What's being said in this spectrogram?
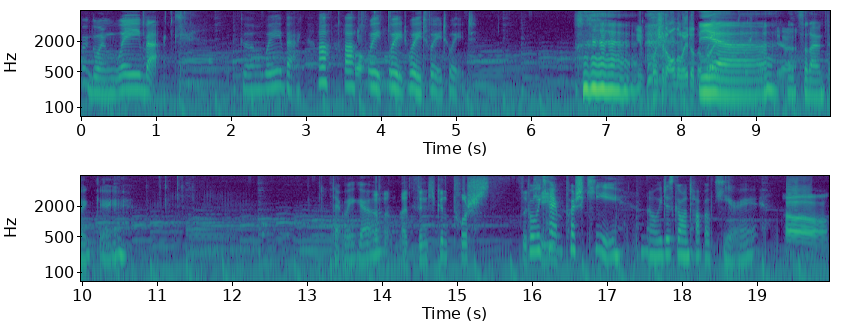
We're going way back. Go way back. Ah, ah, oh. wait, wait, wait, wait, wait. you push it all the way to the yeah, right. Yeah, that's what I'm thinking. There we go. And I think you can push the But key. we can't push key. No, we just go on top of key, right? Oh.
